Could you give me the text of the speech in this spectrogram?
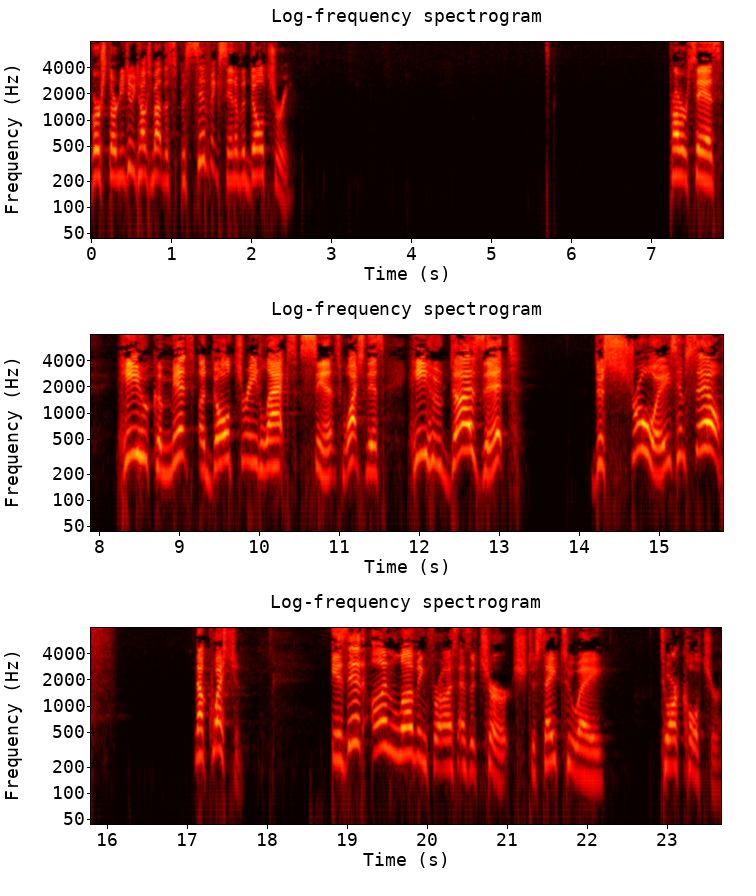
verse 32. He talks about the specific sin of adultery. Proverbs says, He who commits adultery lacks sense. Watch this. He who does it destroys himself. Now, question Is it unloving for us as a church to say to a to our culture,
